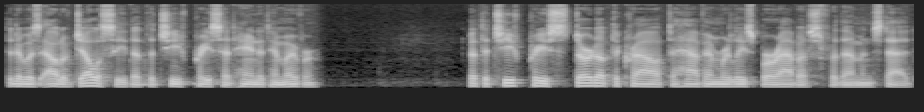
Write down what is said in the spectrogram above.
that it was out of jealousy that the chief priests had handed him over. But the chief priests stirred up the crowd to have him release Barabbas for them instead.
